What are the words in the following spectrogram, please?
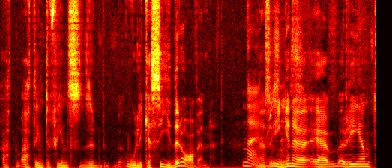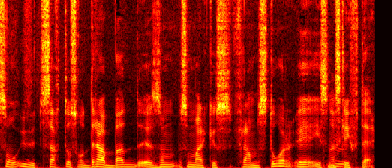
att, att det inte finns olika sidor av en. Nej, Alltså, ingen är, är rent så utsatt och så drabbad eh, som, som Marcus framstår eh, i sina Mm. skrifter.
